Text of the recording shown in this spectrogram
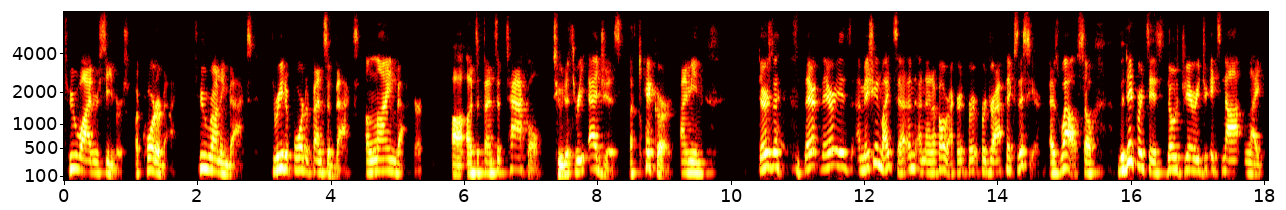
two wide receivers, a quarterback, two running backs, three to four defensive backs, a linebacker, uh, a defensive tackle, two to three edges, a kicker. I mean, there's a there there is a Michigan might set an, an, NFL record for, for draft picks this year as well. So the difference is those Jerry. It's not like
